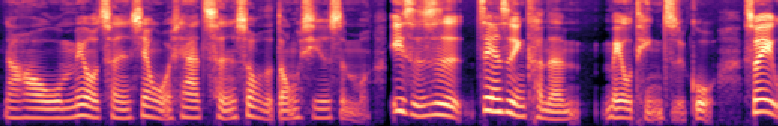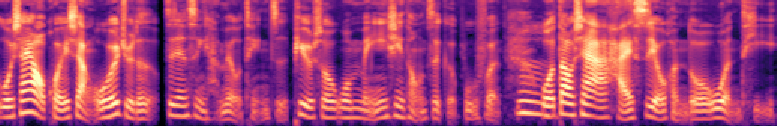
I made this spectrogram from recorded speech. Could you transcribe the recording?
然后我没有呈现我现在承受的东西是什么，意思是这件事情可能。没有停止过，所以我现在要回想，我会觉得这件事情还没有停止。譬如说，我免疫系统这个部分，嗯、我到现在还是有很多问题，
